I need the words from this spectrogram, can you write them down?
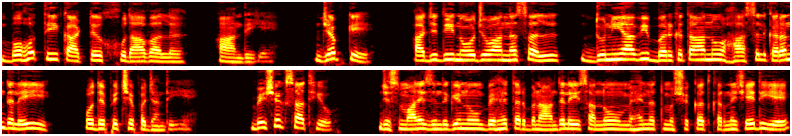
ਬਹੁਤ ਹੀ ਘੱਟ ਖੁਦਾ ਵੱਲ ਆਂਦੀ ਏ। ਜਦਕਿ ਅੱਜ ਦੀ ਨੌਜਵਾਨ ਨਸਲ ਦੁਨੀਆਵੀ ਬਰਕਤਾਂ ਨੂੰ ਹਾਸਲ ਕਰਨ ਦੇ ਲਈ ਉਹਦੇ ਪਿੱਛੇ ਭਜਦੀ ਏ। ਬੇਸ਼ੱਕ ਸਾਥੀਓ, ਜਿਸਮਾਨੀ ਜ਼ਿੰਦਗੀ ਨੂੰ ਬਿਹਤਰ ਬਣਾਉਣ ਦੇ ਲਈ ਸਾਨੂੰ ਮਿਹਨਤ, ਮੁਸ਼ਕਲ ਕਰਨੀ ਚਾਹੀਦੀ ਏ,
